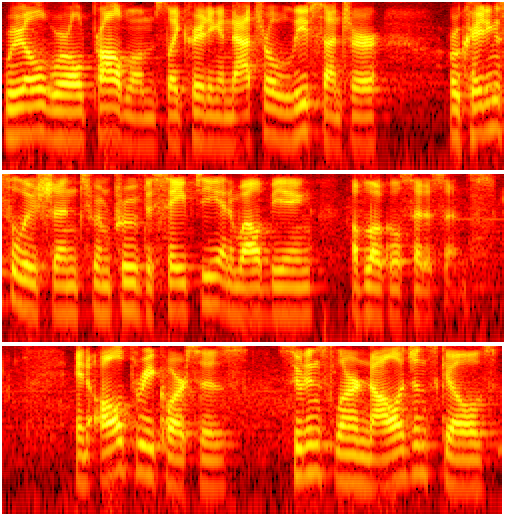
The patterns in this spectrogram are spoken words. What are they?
real world problems like creating a natural relief center or creating a solution to improve the safety and well being of local citizens. In all three courses, students learn knowledge and skills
